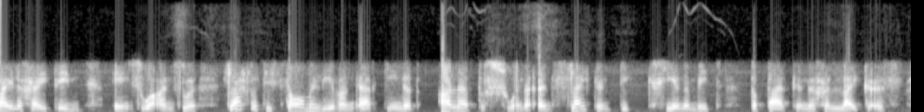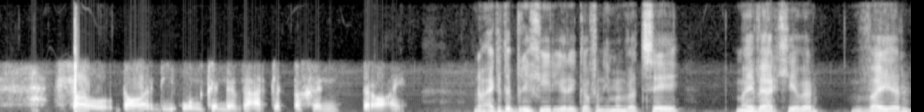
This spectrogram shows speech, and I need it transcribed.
veiligheid en en so aan. So slegs dat die samelewing erken dat alle persone, insluitend diegene met beperkings gelyk is, sal daardie onkunde werklik begin draai. Nou ek het 'n brief hier Erika van iemand wat sê my werkgewer weier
